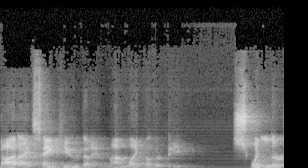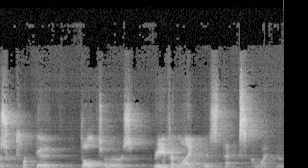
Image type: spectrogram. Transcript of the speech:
God, I thank you that I am not like other people, swindlers, crooked, adulterers, or even like this tax collector.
